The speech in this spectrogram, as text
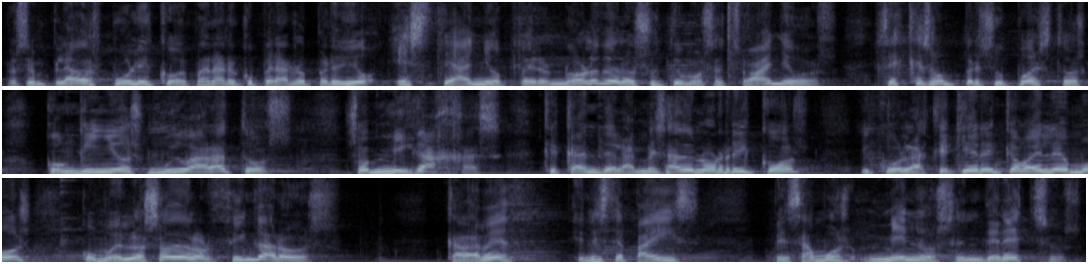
Los empleados públicos van a recuperar lo perdido este año, pero no lo de los últimos ocho años. Si es que son presupuestos con guiños muy baratos, son migajas que caen de la mesa de los ricos y con las que quieren que bailemos como el oso de los cíngaros. Cada vez en este país pensamos menos en derechos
